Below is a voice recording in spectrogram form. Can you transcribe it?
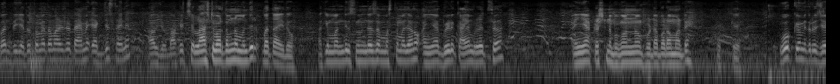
બંધ થઈ જાય. તો તમે તમારે ટાઈમે એડજસ્ટ થઈને આવજો. બાકી છે લાસ્ટ વાર તમને મંદિર બતાવી દઉં. બાકી મંદિર સુંદર છે, મસ્ત મજાનો. અહીંયા ભીડ કાયમ રહે છે. અહીંયા કૃષ્ણ ભગવાનનો ફોટા પાડવા માટે. ઓકે ઓકે મિત્રો જે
